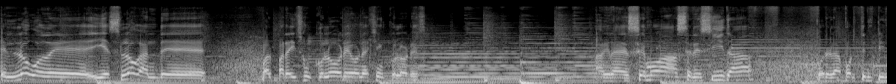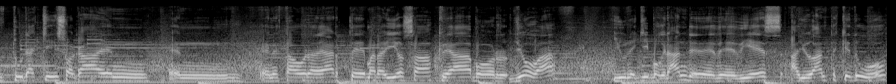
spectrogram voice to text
el logo de, y eslogan de Valparaíso en Colores, ONG en Colores. Agradecemos a Cerecita por el aporte en pinturas que hizo acá en, en, esta obra de arte maravillosa creada por Jova y un equipo grande de, 10 ayudantes que tuvo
